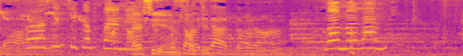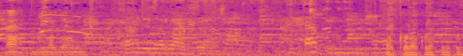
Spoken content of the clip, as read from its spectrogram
Dai. Ma senti campana. Eh sì, Poi infatti. siamo in ritardo però. Eh. Mamma, dammi. Eh, non l'abbiamo. Cambio della guardia. Eccola, eccola, eccola, eccola.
